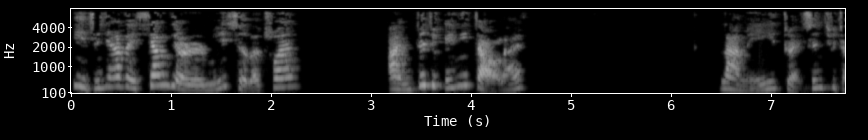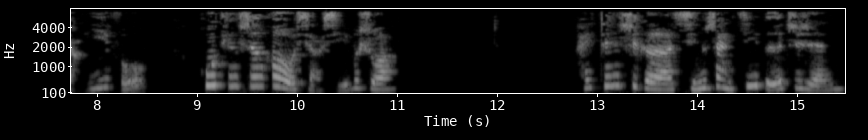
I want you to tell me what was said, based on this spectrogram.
一直压在箱底儿没舍得穿，俺这就给你找来。”腊梅转身去找衣服，忽听身后小媳妇说：“还真是个行善积德之人。”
